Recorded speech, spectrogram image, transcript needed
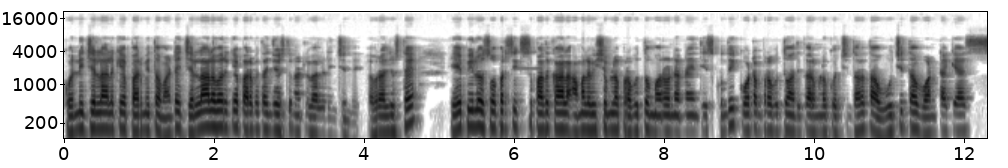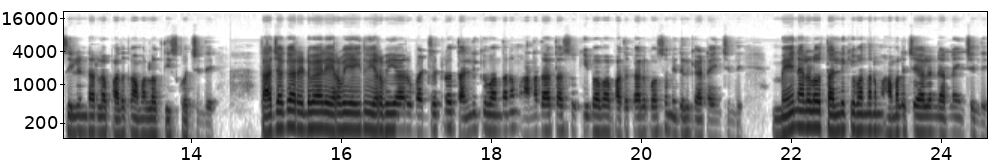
కొన్ని జిల్లాలకే పరిమితం అంటే జిల్లాల వరకే పరిమితం చేస్తున్నట్లు వెల్లడించింది. వివరాలు చూస్తే ఏపీలో సూపర్ సిక్స్ పథకాల అమలు విషయంలో ప్రభుత్వం మరో నిర్ణయం తీసుకుంది. కూటమి ప్రభుత్వం అధికారంలోకి వచ్చిన తర్వాత ఉచిత వంట గ్యాస్ సిలిండర్ల పథకం అమల్లోకి తీసుకొచ్చింది. తాజాగా రెండు వేల ఇరవై ఐదు ఇరవై ఆరు బడ్జెట్లో తల్లికి వందనం అన్నదాత సుఖీభవ పథకాల కోసం నిధులు కేటాయించింది. మే నెలలో తల్లికి వందనం అమలు చేయాలని నిర్ణయించింది.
